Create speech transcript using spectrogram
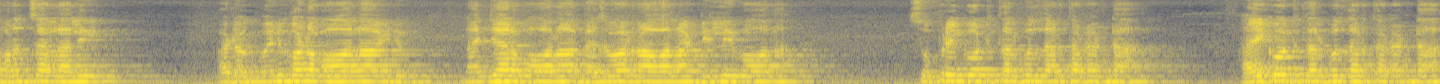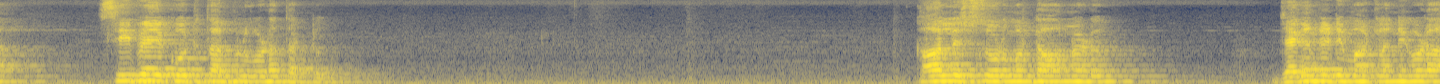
పురం చల్లాలి. అటు వెనుకొండ పోవాలా ఇటు నంద్యాల పోవాలా బెజవాడ రావాలా ఢిల్లీ పోవాలా. సుప్రీంకోర్టు తలుపులు తడతాడంట హైకోర్టు తలుపులు తడతాడంట సిబిఐ కోర్టు తలుపులు కూడా తట్టు. కాల్ లిస్ట్ చూడమంటా ఉన్నాడు. జగన్ రెడ్డి మాటలన్నీ కూడా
